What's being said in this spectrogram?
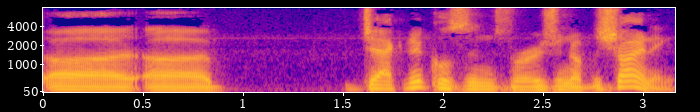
uh, uh, Jack Nicholson's version of The Shining.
